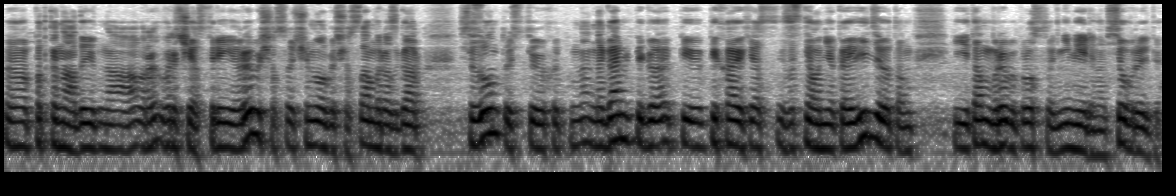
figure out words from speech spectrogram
э, под Канадой, на в Рочестере, рыбы сейчас очень много, сейчас самый разгар сезон, то есть хоть ногами пига- пи- пихаю их, я заснял некое видео там, и там рыбы просто немерено, все в рыбе.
